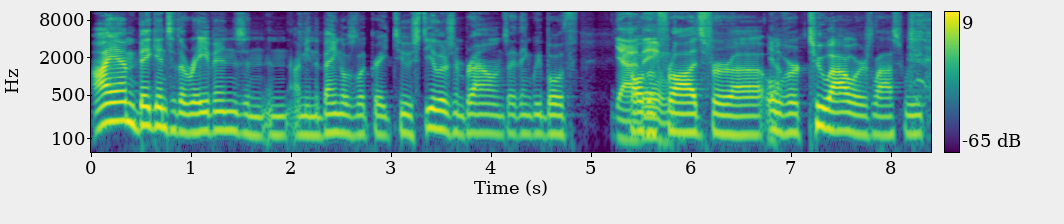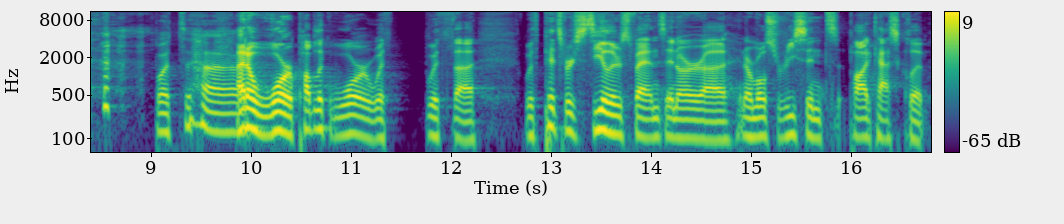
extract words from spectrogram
I am big into the Ravens and, and I mean the Bengals look great too. Steelers and Browns, I think we both yeah, called them frauds for uh, yeah. over two hours last week. But uh, I had a war, public war with with uh, with Pittsburgh Steelers fans in our uh, in our most recent podcast clip.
